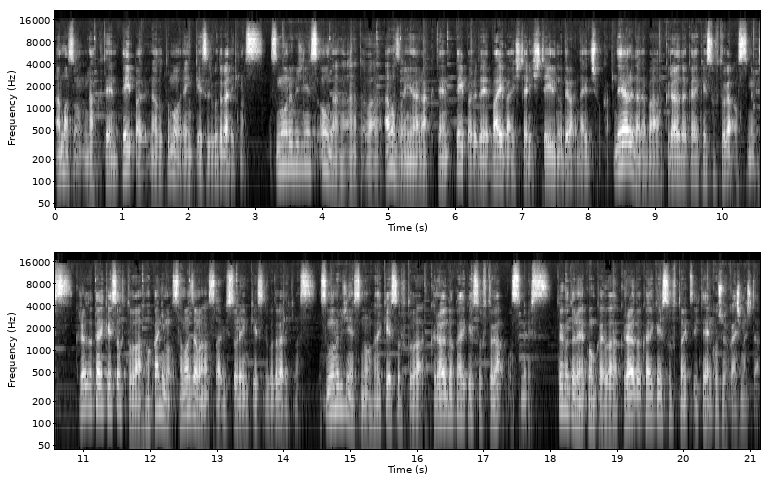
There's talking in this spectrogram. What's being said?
Amazon、楽天、PayPal などとも連携することができます。スモールビジネスオーナーのあなたは Amazon や楽天、PayPal で売買したりしているのではないでしょうか。であるならば、クラウド会計ソフトがおすすめです。クラウド会計ソフトは他にも様々なサービスと連携することができます。スモールビジネスの会計ソフトはクラウド会計ソフトがおすすめです。ということで今回はクラウド会計ソフトについてご紹介しました。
